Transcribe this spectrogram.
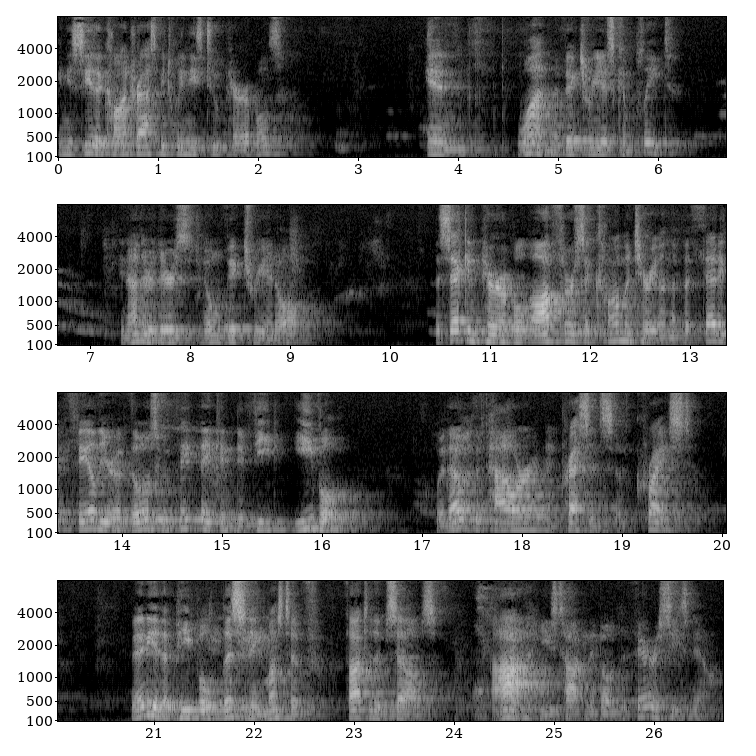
Can you see the contrast between these two parables? In one, the victory is complete. In other, there's no victory at all. The second parable offers a commentary on the pathetic failure of those who think they can defeat evil without the power and presence of Christ. Many of the people listening must have thought to themselves, ah, he's talking about the Pharisees now.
